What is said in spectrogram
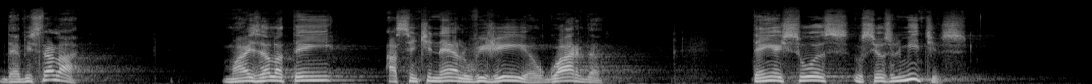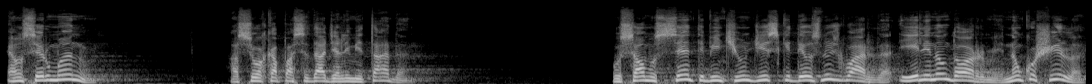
deve estar lá. Mas ela tem a sentinela, o vigia, o guarda, tem as suas, os seus limites. É um ser humano. A sua capacidade é limitada. O Salmo 121 diz que Deus nos guarda e ele não dorme, não cochila.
